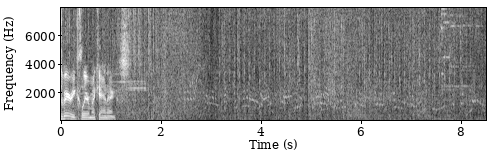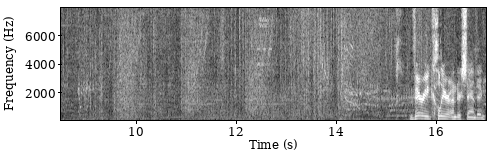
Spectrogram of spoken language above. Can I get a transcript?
very clear mechanics. Very clear understanding.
